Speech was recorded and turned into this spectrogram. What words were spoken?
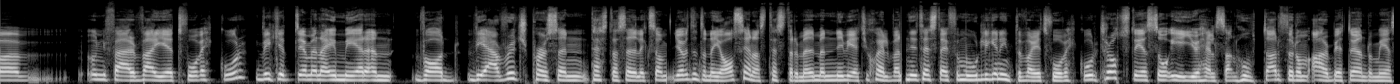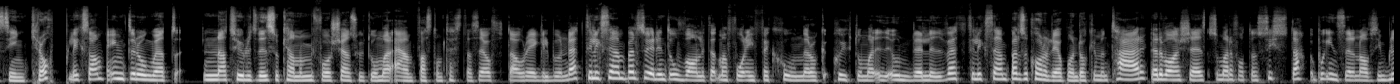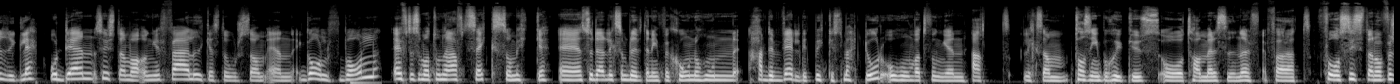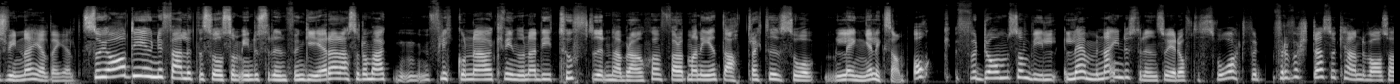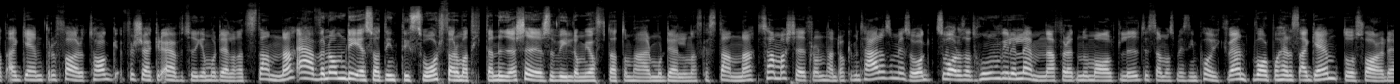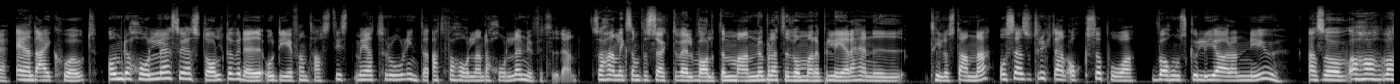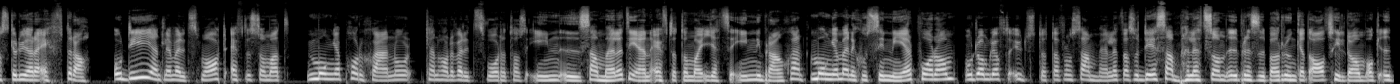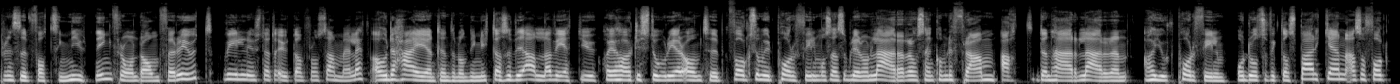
ungefär varje två veckor. Vilket jag menar är mer än vad the average person testar sig. Liksom. Jag vet inte när jag senast testade mig men ni vet ju själva, ni testar ju förmodligen inte varje två veckor. Trots det så är ju hälsan hotad för de arbetar ju ändå med sin kropp. Liksom. Inte nog med att Naturligtvis så kan de ju få könssjukdomar även fast de testar sig ofta och regelbundet. Till exempel så är det inte ovanligt att man får infektioner och sjukdomar i underlivet. Till exempel så kollade jag på en dokumentär där det var en tjej som hade fått en cysta på insidan av sin blygdläpp och den cystan var ungefär lika stor som en golfboll eftersom att hon hade haft sex så mycket. Eh, så det hade liksom blivit en infektion och hon hade väldigt mycket smärtor och hon var tvungen att liksom ta sig in på sjukhus och ta mediciner för att få cystan att försvinna helt enkelt. Så ja, det är ungefär lite så som industrin fungerar. Alltså de här flickorna, kvinnorna, det är tufft i den här branschen för att man är inte attraktiv så länge liksom. Och för de som vill lämna industrin så är det ofta svårt. För, för det första så kan det vara så att agenter och företag försöker övertyga modeller att stanna. Även om det är så att det inte är svårt för dem att hitta nya tjejer så vill de ju ofta att de här modellerna ska stanna. Samma tjej från den här dokumentären som jag såg så var det så att hon ville lämna för ett normalt liv tillsammans med sin pojkvän varpå hennes agent då svarade and I quote om det håller så är jag stolt över dig och det är fantastiskt men jag tror inte att förhållande håller nu för tiden. Så han liksom försökte väl vara lite manipulativ och manipulera henne i till att stanna. Och sen så tryckte han också på vad hon skulle göra nu. Alltså, aha, vad ska du göra efter då? Och det är egentligen väldigt smart eftersom att många porrstjärnor kan ha det väldigt svårt att ta sig in i samhället igen efter att de har gett sig in i branschen. Många människor ser ner på dem och de blir ofta utstötta från samhället. Alltså det samhället som i princip har runkat av till dem och i princip fått sin njutning från dem förut vill nu stötta ut dem från samhället. Och det här är egentligen inte någonting nytt. Alltså vi alla vet ju, har ju hört historier om typ folk som gjort porrfilm och sen så blev de lärare och sen kom det fram att den här läraren har gjort porrfilm och då så fick de sparken. Alltså folk,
